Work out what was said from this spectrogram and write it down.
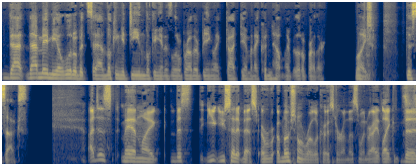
that that made me a little bit sad looking at Dean, looking at his little brother, being like, "God damn it, I couldn't help my little brother." Like this sucks. I just man, like this. You, you said it best. A emotional roller coaster on this one, right? Like the,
